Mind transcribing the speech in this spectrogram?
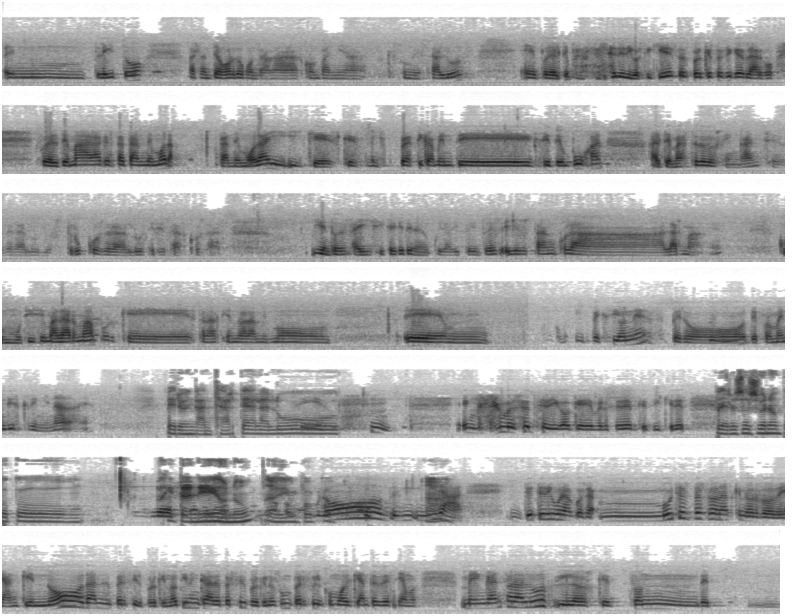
en un pleito bastante gordo contra las compañías que suministra luz, eh, por el tema, te digo, si quieres, porque esto sí que es largo, por el tema ahora que está tan de moda, tan de moda y, y que es que prácticamente que te empujan al tema este de los enganches de la luz, los trucos de las luces y esas cosas. Y entonces ahí sí que hay que tener cuidadito. Entonces ellos están con la alarma, ¿eh? con muchísima alarma porque están haciendo ahora mismo eh, inspecciones, pero de forma indiscriminada. ¿eh? Pero engancharte a la luz. Sí. Por eso te digo que Mercedes, que si quieres. Pero eso suena un poco gitaneo, ¿no? un poco... No, mira, ah. yo te digo una cosa, mm, muchas personas que nos rodean, que no dan el perfil, porque no tienen que dar el perfil, porque no es un perfil como el que antes decíamos, me engancha la luz los que son de,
